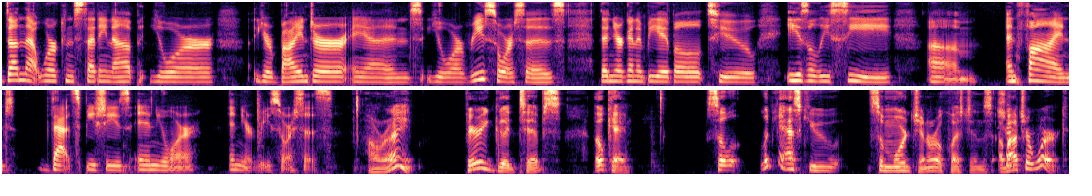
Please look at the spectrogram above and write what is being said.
done that work and setting up your your binder and your resources, then you're going to be able to easily see um, and find that species in your in your resources. All right. Very good tips. Okay. So let me ask you some more general questions sure. about your work.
